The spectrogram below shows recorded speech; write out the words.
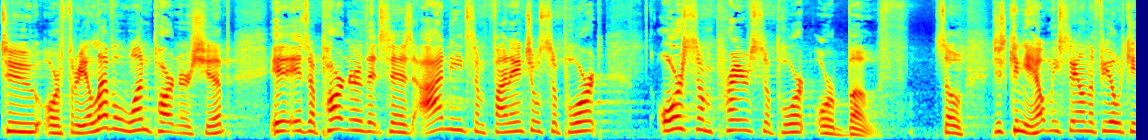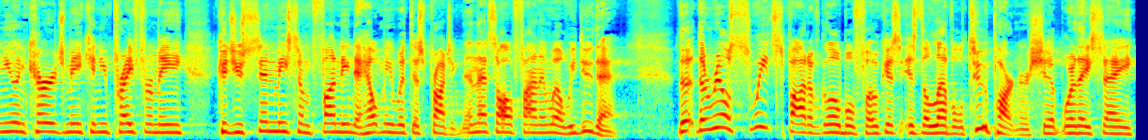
two, or three. A level one partnership is a partner that says, I need some financial support or some prayer support or both. So, just can you help me stay on the field? Can you encourage me? Can you pray for me? Could you send me some funding to help me with this project? And that's all fine and well. We do that. The, the real sweet spot of global focus is the level two partnership where they say,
